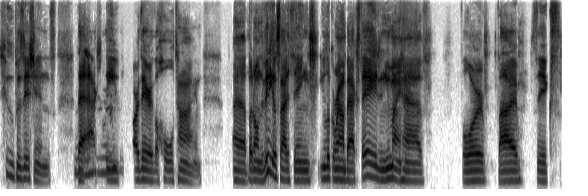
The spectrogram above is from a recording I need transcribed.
two positions that mm-hmm. actually are there the whole time. Uh, but on the video side of things, you look around backstage and you might have four, five, six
